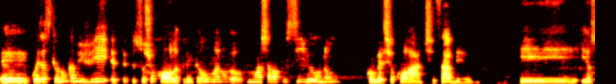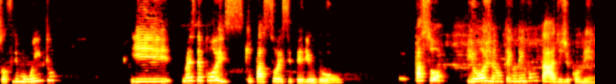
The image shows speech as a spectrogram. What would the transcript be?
É, coisas que eu nunca me vi. Eu sou chocolatra, então eu não, eu não achava possível não comer chocolate, sabe? E, e eu sofri muito e, mas depois que passou esse período, passou. E hoje eu não tenho nem vontade de comer.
